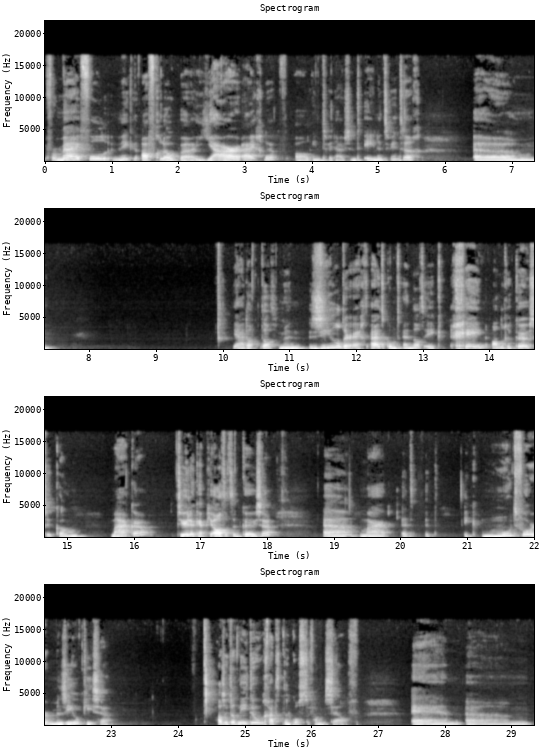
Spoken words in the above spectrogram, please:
voor mij voelde ik het afgelopen jaar eigenlijk, al in 2021, um, ehm, ja, dat, dat mijn ziel er echt uitkomt en dat ik geen andere keuze kan maken. Tuurlijk heb je altijd een keuze, uh, maar het, het, ik moet voor mijn ziel kiezen. Als ik dat niet doe, gaat het ten koste van mezelf. En um,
